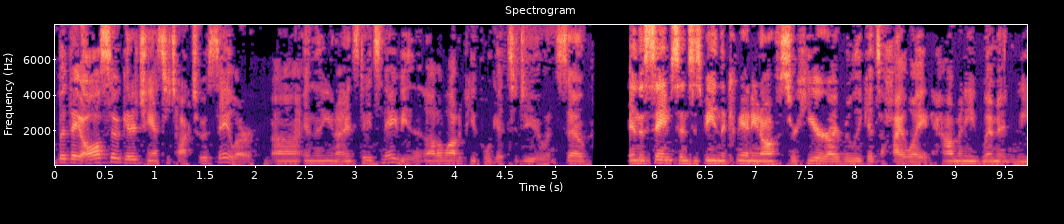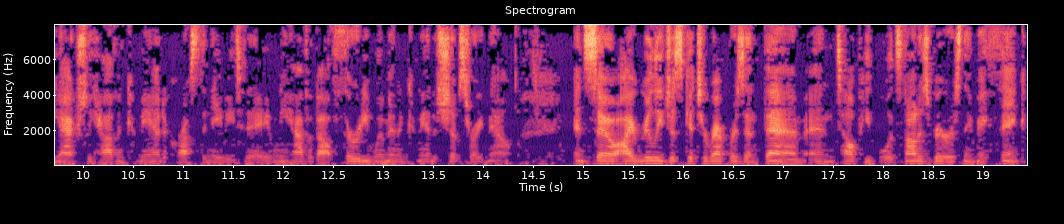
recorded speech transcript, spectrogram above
but they also get a chance to talk to a sailor uh, in the United States Navy that not a lot of people get to do. And so, in the same sense as being the commanding officer here, I really get to highlight how many women we actually have in command across the Navy today. And we have about 30 women in command of ships right now. And so I really just get to represent them and tell people it's not as rare as they may think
